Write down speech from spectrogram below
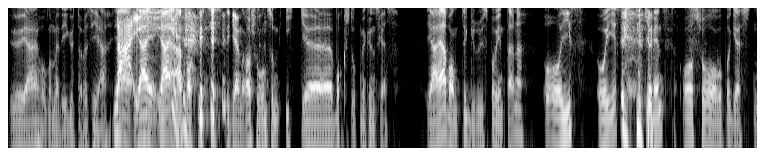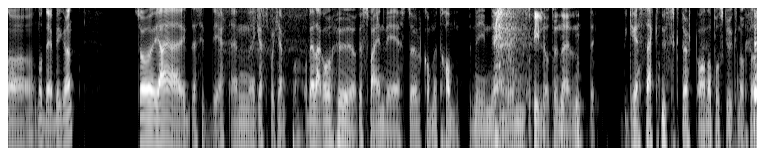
Du, jeg holder med de gutta ved sida her. Jeg, jeg, jeg er faktisk siste generasjon som ikke vokste opp med kunstgress. Jeg er vant til grus på vinteren. Og, og is. og is, ikke minst. Og så over på gress når, når det blir grønt. Så jeg er desidert en gressforkjemper. Og det der å høre Svein Westøl komme trampende inn gjennom spillertunnelen Gresset er knusktørt, og han har på skruknotter.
